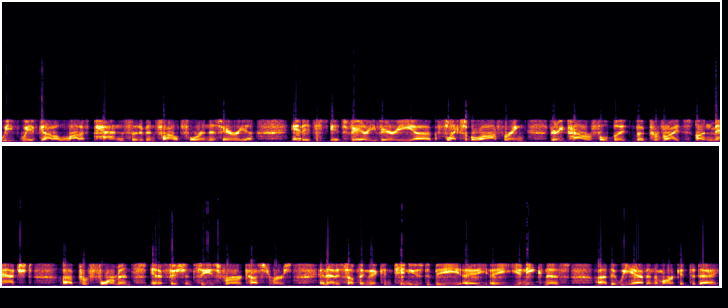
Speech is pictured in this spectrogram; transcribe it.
we've we've got a lot of patents that have been filed for in this area, and it's it's very very uh, flexible offering, very powerful, but but provides unmatched uh, performance and efficiencies for our customers, and that is something that continues to be a, a uniqueness uh, that we have in the market today.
